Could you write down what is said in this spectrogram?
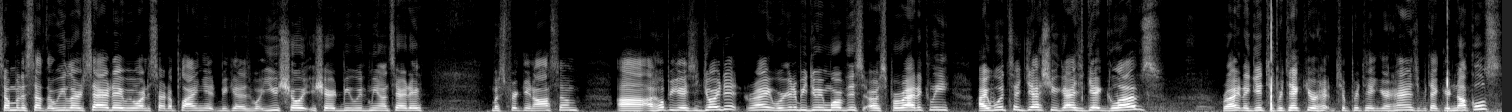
some of the stuff that we learned Saturday. We want to start applying it because what you show you shared me with me on Saturday was freaking awesome. Uh, I hope you guys enjoyed it. Right, we're gonna be doing more of this uh, sporadically. I would suggest you guys get gloves, right? Again, to protect your to protect your hands, to protect your knuckles,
